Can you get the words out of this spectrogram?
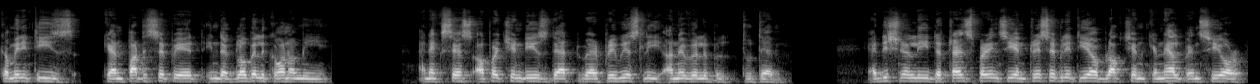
communities can participate in the global economy and access opportunities that were previously unavailable to them. Additionally, the transparency and traceability of blockchain can help ensure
